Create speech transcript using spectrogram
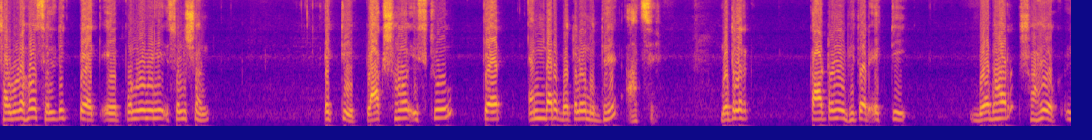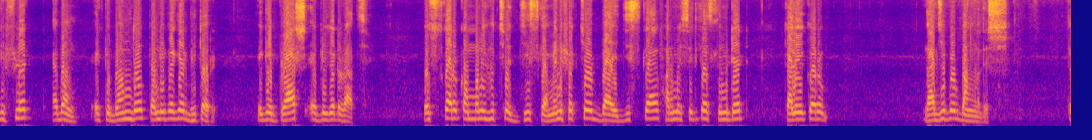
সরবরাহ সেলটিক প্যাক এ পনেরো মিলি সলিউশন একটি প্লাগ সহ স্ক্রু ক্যাপ অ্যাম্বার বোতলের মধ্যে আছে। বোতলের কার্টনের ভিতর একটি ব্যবহার সহায়ক লিফলেট এবং একটি বন্ধ পলিব্যাগের ভিতর একটি ব্রাশ অ্যাপ্লিকেটর আছে। প্রস্তুতকার কোম্পানি হচ্ছে Ziska, manufactured by Ziska pharmaceuticals limited, Kaliakair, Gazipur, Bangladesh. তো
